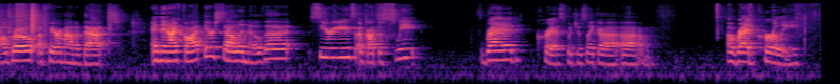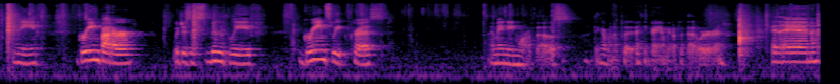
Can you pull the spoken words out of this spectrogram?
I'll grow a fair amount of that. And then I've got their Salanova series. I've got the sweet red crisp, which is like a, um, a red curly leaf. Green butter, which is a smooth leaf. Green sweet crisp. I may need more of those. I think I'm gonna put, I think I am gonna put that order in. And then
